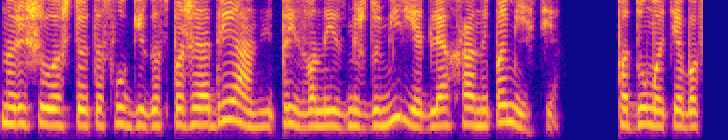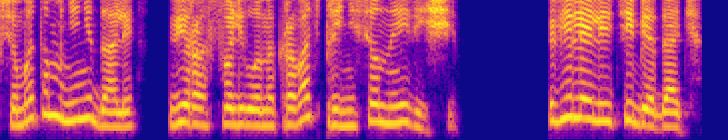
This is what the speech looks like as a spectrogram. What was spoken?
но решила, что это слуги госпожи Адрианы, призванные из Междумирья для охраны поместья. Подумать обо всем этом мне не дали. Вера свалила на кровать принесенные вещи. «Велели тебе дать.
